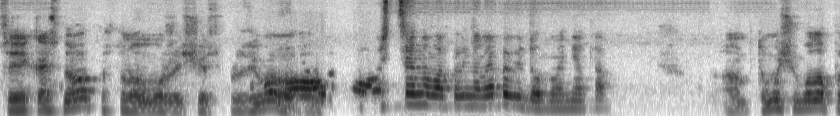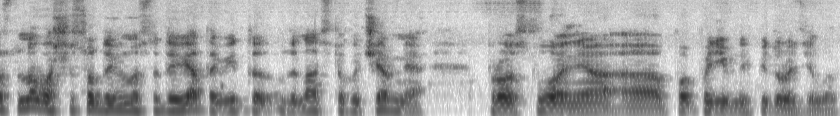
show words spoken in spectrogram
Це якась нова постанова, може щось прозівало, Ось це нове нове повідомлення. Так тому що була постанова 699 від 11 червня про створення подібних підрозділів.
